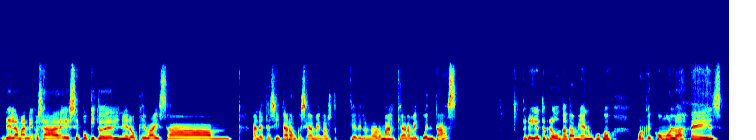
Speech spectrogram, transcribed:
de la manera, o sea, ese poquito de dinero que vais a, a, necesitar, aunque sea menos que de lo normal, que ahora me cuentas, pero yo te pregunto también un poco, porque cómo lo hacéis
